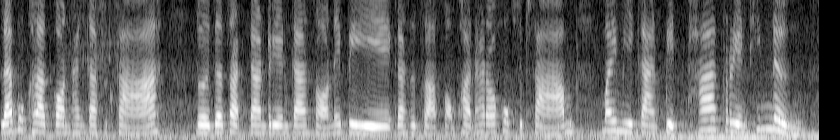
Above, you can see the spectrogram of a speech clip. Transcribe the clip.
และบุคลากรทางการศึกษาโดยจะจัดการเรียนการสอนในปีการศึกษา 2563 ไม่มีการปิดภาคเรียนที่ 1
